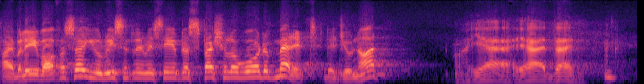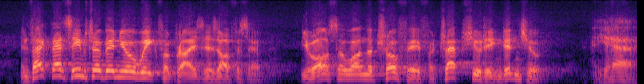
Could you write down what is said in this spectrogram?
I believe, Officer, you recently received a special award of merit, did you not? Oh, yeah, yeah, I did. In fact, that seems to have been your week for prizes, Officer. You also won the trophy for trap shooting, didn't you? Yeah,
